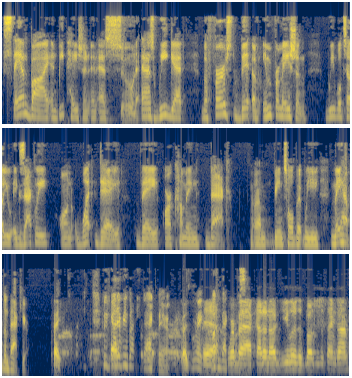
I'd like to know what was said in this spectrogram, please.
stand by and be patient. And as soon as we get the first bit of information, we will tell you exactly on what day they are coming back. I'm being told that we may have them back here. Hey. We've got everybody back there. Good. Great. Yeah, Welcome back. We're back. I don't know. Did you lose us both at the same time?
